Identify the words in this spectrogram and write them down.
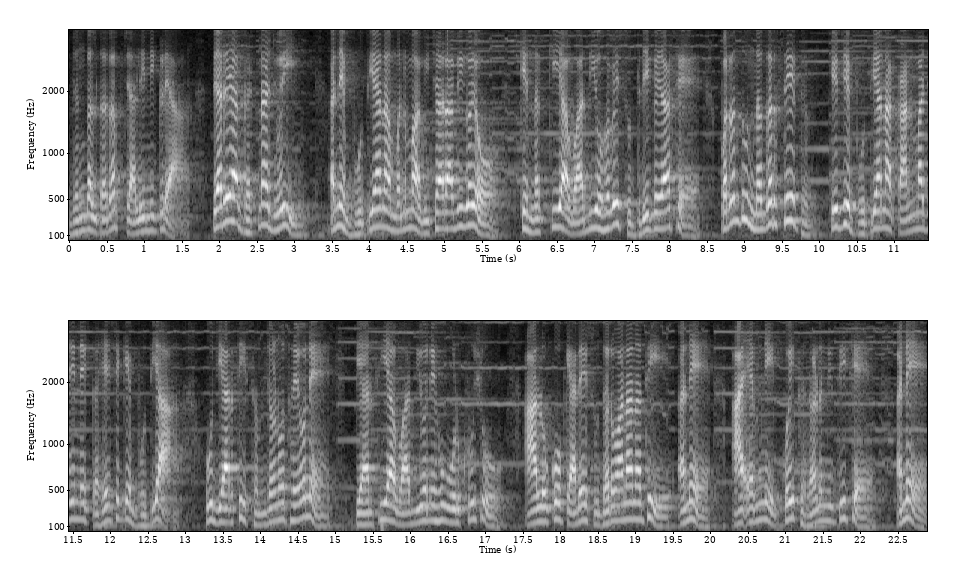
જંગલ તરફ ચાલી નીકળ્યા. ત્યારે આ ઘટના જોઈ અને ભૂતિયાના મનમાં વિચાર આવી ગયો કે નક્કી આ વાદીઓ હવે સુધરી ગયા છે. પરંતુ નગર શેઠ, કે જે ભૂતિયાના કાનમાં જઈને કહે છે કે, ભૂતિયા હું જ્યારથી સમજણો થયો ને, ત્યારથી આ વાદીઓને હું ઓળખું છું. આ લોકો ક્યારેય સુધરવાના નથી અને આ એમની કોઈક રણનીતિ છે અને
